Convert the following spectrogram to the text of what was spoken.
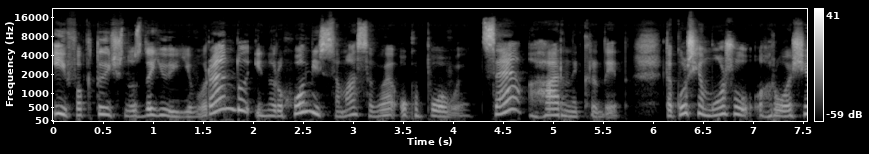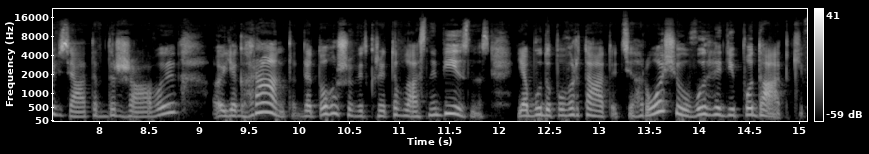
і фактично здаю її в оренду, і нерухомість сама себе окуповує. Це гарний кредит. Також я можу гроші взяти в держави як грант для того, щоб відкрити власний бізнес. Я буду повертати ці гроші у вигляді податків.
